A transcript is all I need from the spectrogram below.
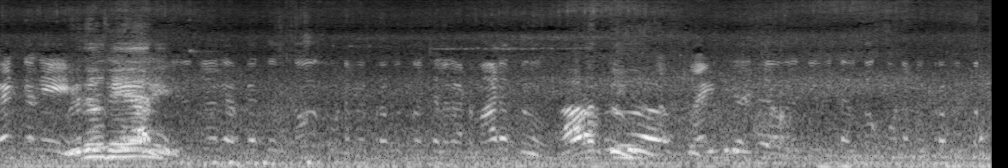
వెంటనే. నిరుద్యోగ అభ్యర్థులతో కూటమి ప్రభుత్వం చెలగాట మాడద్దు జీవితాలతో కూటమి ప్రభుత్వం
